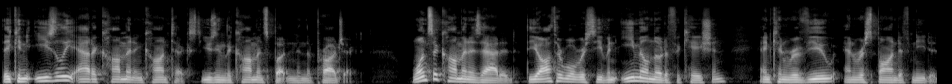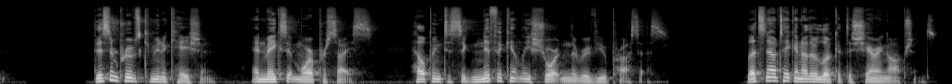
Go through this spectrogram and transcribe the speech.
they can easily add a comment in context using the comments button in the project. Once a comment is added, the author will receive an email notification and can review and respond if needed. This improves communication and makes it more precise, helping to significantly shorten the review process. Let's now take another look at the sharing options.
